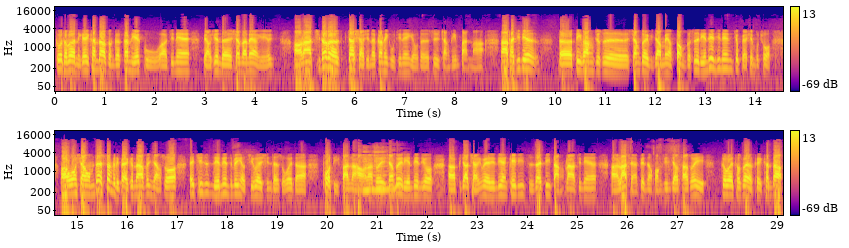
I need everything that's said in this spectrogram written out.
各位投资者你可以看到整个钢铁股呃今天表现的相当亮眼。好，那其他的比较小型的钢铁股今天有的是涨停板嘛，那台积电。的地方就是相对比较没有动，可是联电今天就表现不错啊！我想我们在上个礼拜也跟大家分享说，哎，其实联电这边有机会形成所谓的破底翻了哈，那所以相对联电就呃比较强，因为联电 K D 值在低档，那今天啊拉起来变成黄金交叉，所以各位投资者可以看到。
